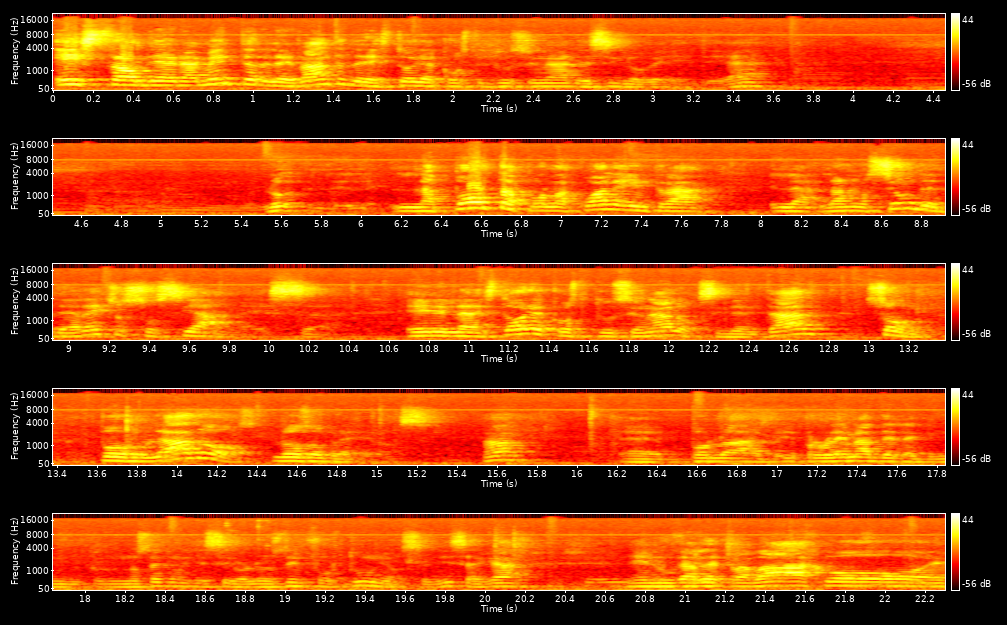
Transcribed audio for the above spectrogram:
extraordinariamente relevante de la historia constitucional del siglo XX. ¿eh? La puerta por la cual entra la, la noción de derechos sociales en la historia constitucional occidental son, por un lado, los obreros, ¿ah? eh, por la, el problema de, la, no sé cómo decirlo, los infortunios, se dice acá, en lugar de trabajo. Eh,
